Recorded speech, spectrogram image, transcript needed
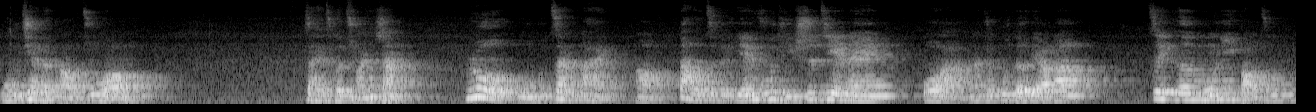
无价的宝珠哦，在这个船上，若无障碍啊，到这个阎浮提世界呢，哇，那就不得了了。这颗摩尼宝珠，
